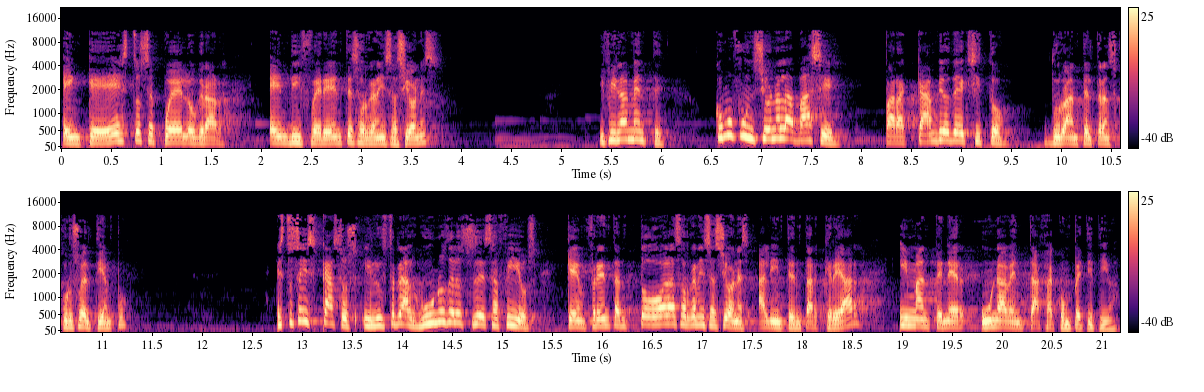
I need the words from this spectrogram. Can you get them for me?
en que esto se puede lograr en diferentes organizaciones? Y finalmente, ¿cómo funciona la base para cambio de éxito durante el transcurso del tiempo? Estos seis casos ilustran algunos de los desafíos que enfrentan todas las organizaciones al intentar crear y mantener una ventaja competitiva.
